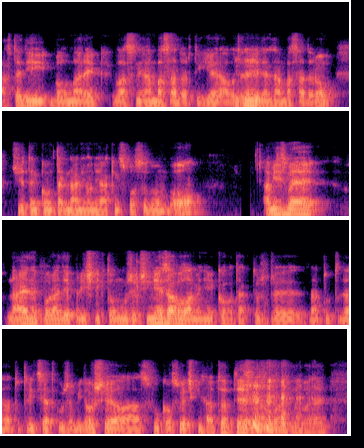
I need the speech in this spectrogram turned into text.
A vtedy bol Marek vlastne ambasádor tých hier, alebo teda mm-hmm. jeden z ambasádorov. Čiže ten kontakt na neho nejakým spôsobom bol. A my sme na jednej porade prišli k tomu, že či nezavoláme niekoho takto, že na tú, teda na tú 30 že by došiel a sfúkol sviečky na torte,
